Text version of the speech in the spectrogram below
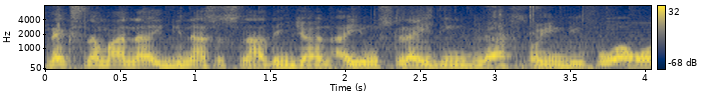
Next naman na ginastos natin dyan ay yung sliding glass. So, hindi po ako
